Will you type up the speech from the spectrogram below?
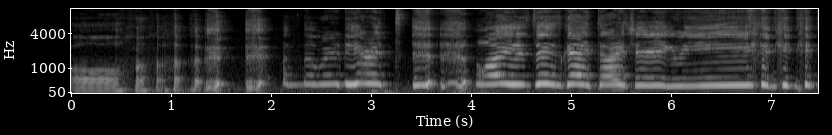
Oh, I'm nowhere near it. Why is this guy torturing me?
